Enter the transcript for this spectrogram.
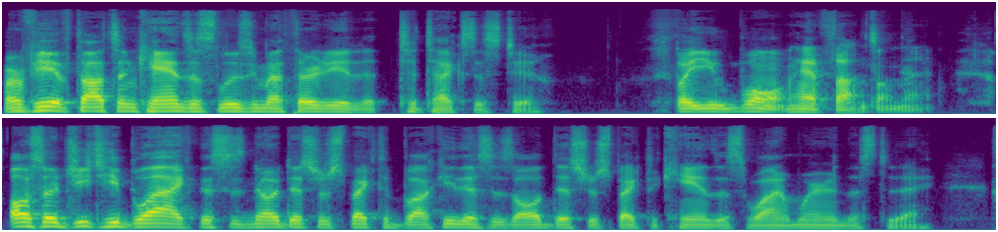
or if you have thoughts on Kansas losing by 30 to, to Texas too. But you won't have thoughts on that. Also, GT Black, this is no disrespect to Bucky. This is all disrespect to Kansas. Why I'm wearing this today.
